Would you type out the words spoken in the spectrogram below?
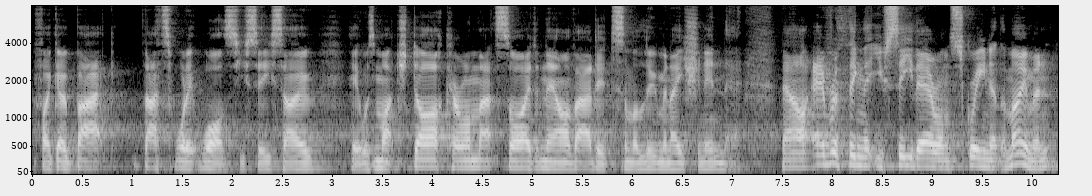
If I go back, that's what it was, you see. So it was much darker on that side and now I've added some illumination in there. Now everything that you see there on screen at the moment,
